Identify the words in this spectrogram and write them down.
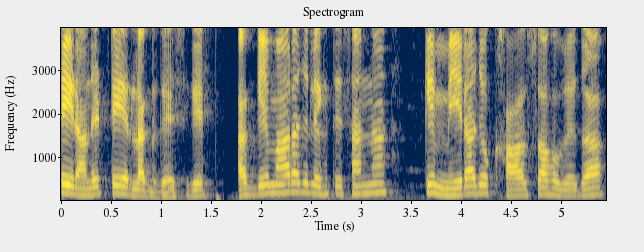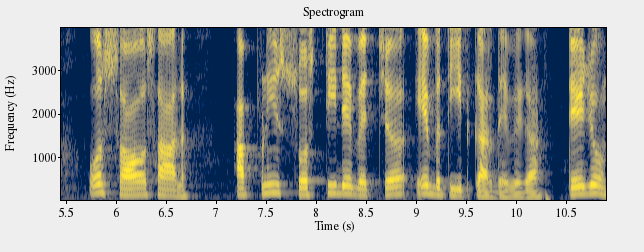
ਢੇਰਾਂ ਦੇ ਢੇਰ ਲੱਗ ਗਏ ਸੀਗੇ। ਅੱਗੇ ਮਹਾਰਾਜ ਲਿਖਦੇ ਸਨ ਕਿ ਮੇਰਾ ਜੋ ਖਾਲਸਾ ਹੋਵੇਗਾ, ਉਹ 100 ਸਾਲ ਆਪਣੀ ਸੁਸਤੀ ਦੇ ਵਿੱਚ ਇਹ ਬਤੀਤ ਕਰ ਦੇਵੇਗਾ। ਤੇ ਜੋ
